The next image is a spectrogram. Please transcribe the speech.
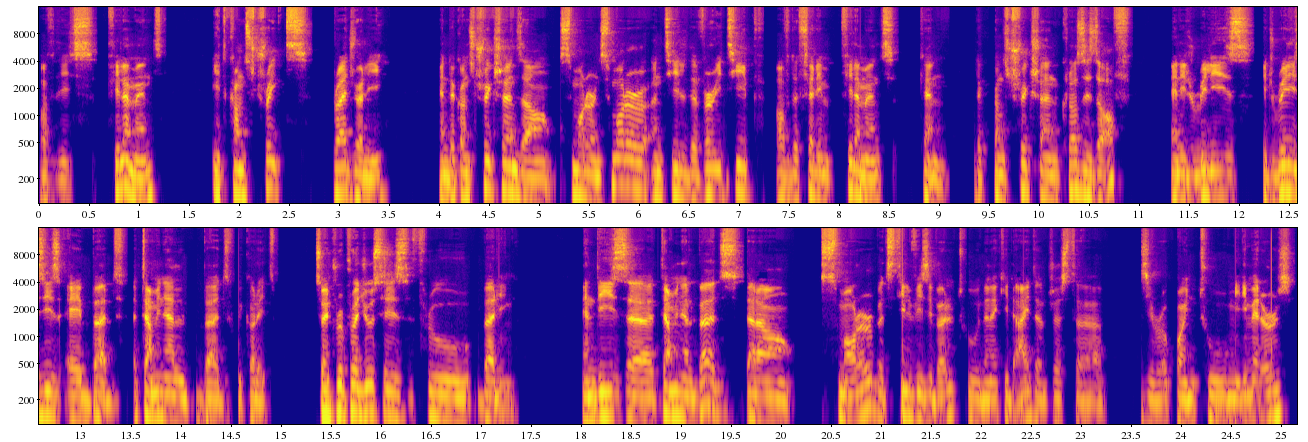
of this filament, it constricts gradually, and the constrictions are smaller and smaller until the very tip of the filament can the constriction closes off, and it releases it releases a bud, a terminal bud, we call it. So it reproduces through budding. And these uh, terminal buds that are smaller but still visible to the naked eye, they're just uh, 0.2 millimeters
